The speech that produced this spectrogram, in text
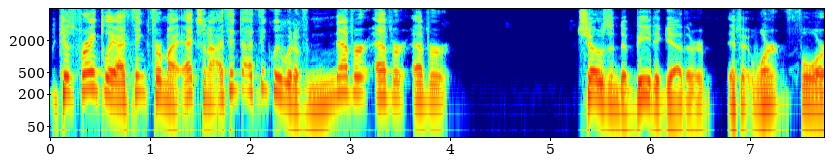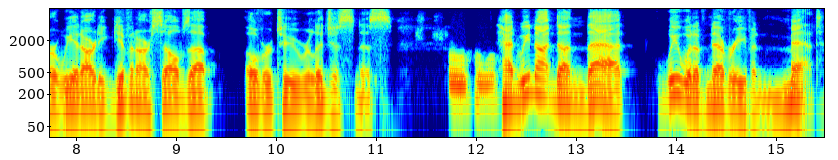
because frankly, I think for my ex and I, I think I think we would have never, ever, ever chosen to be together if it weren't for we had already given ourselves up over to religiousness hmm had we not done that, we would have never even met.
